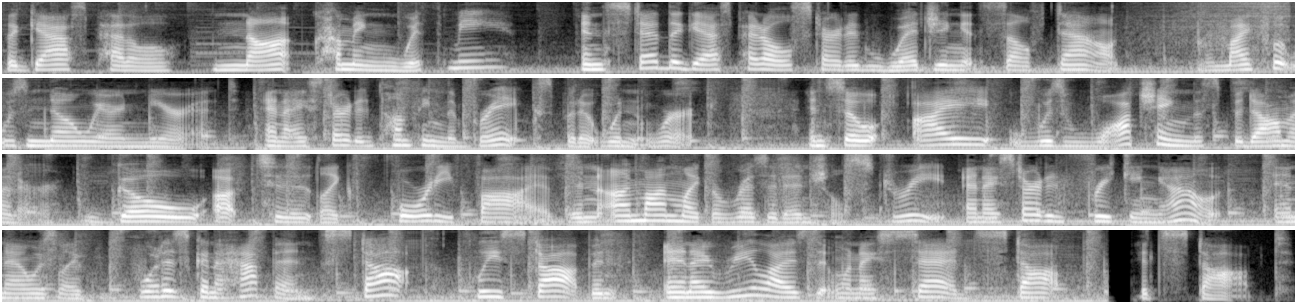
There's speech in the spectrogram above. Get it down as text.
the gas pedal not coming with me. Instead, the gas pedal started wedging itself down, and my foot was nowhere near it. And I started pumping the brakes, but it wouldn't work. And so I was watching the speedometer go up to like 45, and I'm on like a residential street, and I started freaking out. And I was like, what is to happen? Stop, please stop. And, and I realized that when I said stop, it stopped.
